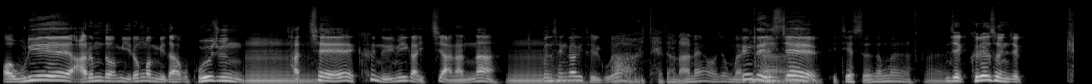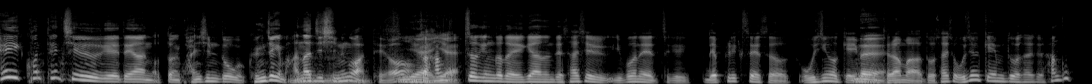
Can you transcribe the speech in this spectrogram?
어, 우리의 아름다움이 이런 겁니다 하고 보여준 음. 자체에 큰 의미가 있지 않았나 음. 싶은 생각이 들고요. 아, 대단하네요, 정말. 근데 아, 이제 BTS는 정말 네. 이제 그래서 이제 K 콘텐츠에 대한 어떤 관심도 굉장히 많아지시는 음. 것 같아요. 예, 그러니까 예. 한국적인 거다 얘기하는데 사실 이번에 저기 넷플릭스에서 오징어 게임 네. 드라마도 사실 오징어 게임도 사실 한국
